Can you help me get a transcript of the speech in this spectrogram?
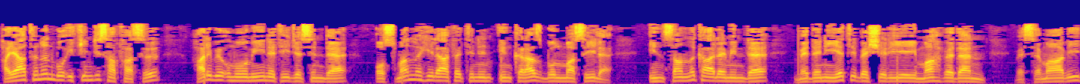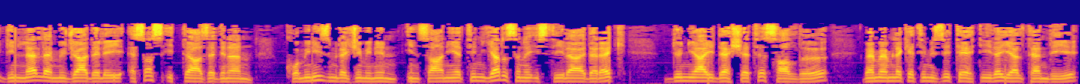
Hayatının bu ikinci safhası harbi umumi neticesinde Osmanlı hilafetinin inkıraz bulmasıyla insanlık aleminde medeniyeti beşeriyeyi mahveden ve semavi dinlerle mücadeleyi esas iddiaz edinen komünizm rejiminin insaniyetin yarısını istila ederek dünyayı dehşete saldığı ve memleketimizi tehdide yeltendiği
